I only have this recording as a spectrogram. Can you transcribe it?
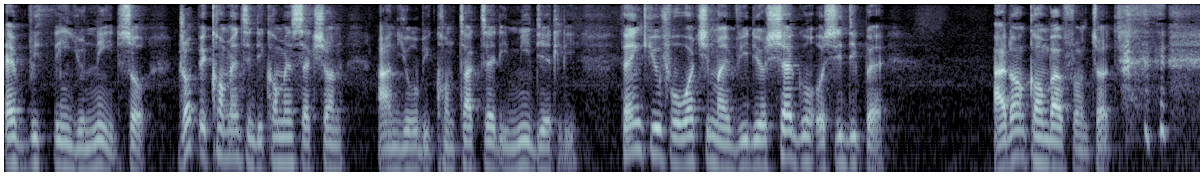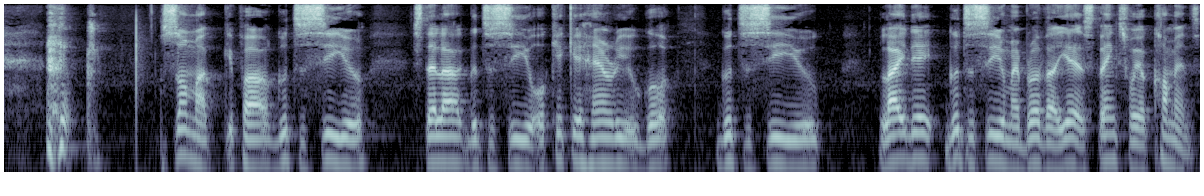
everything you need. So, drop a comment in the comment section and you will be contacted immediately. Thank you for watching my video. Shegun Oshidipe. I don't come back from church. Soma Keeper, good to see you. Stella, good to see you. Okeke Henry Ugo, good to see you. Lide, good to see you, my brother. Yes, thanks for your comments.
